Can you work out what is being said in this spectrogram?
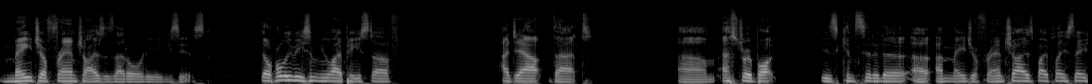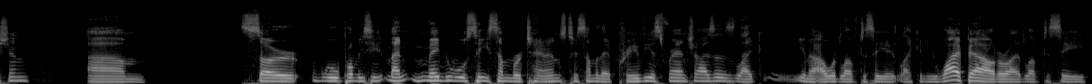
major franchises that already exist. There'll probably be some new IP stuff. I doubt that um, Astrobot is considered a, a, a major franchise by PlayStation. Um, so we'll probably see, maybe we'll see some returns to some of their previous franchises. Like, you know, I would love to see like a new Wipeout, or I'd love to see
